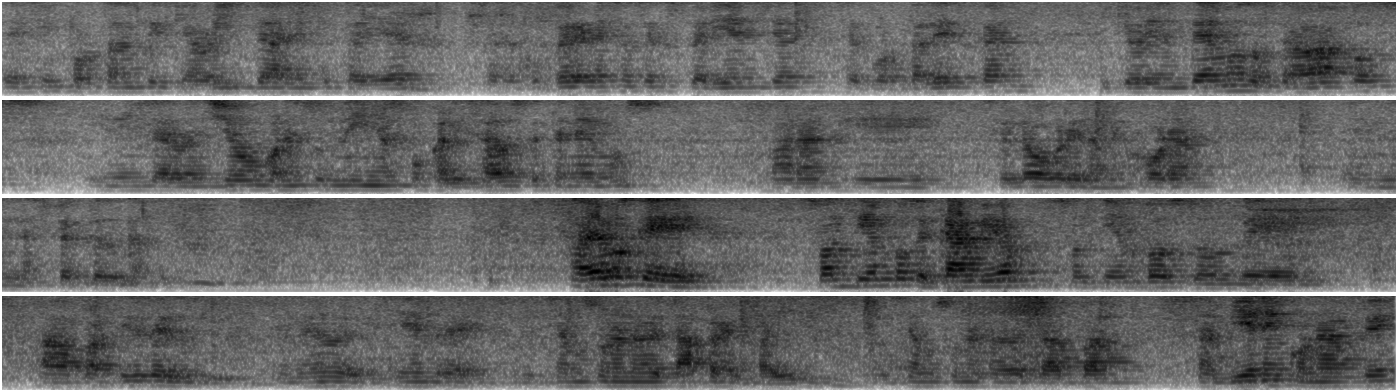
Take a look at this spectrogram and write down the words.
Es importante que ahorita en este taller se recuperen esas experiencias, se fortalezcan y que orientemos los trabajos y de intervención con estos niños focalizados que tenemos para que se logre la mejora en el aspecto educativo. Sabemos que son tiempos de cambio, son tiempos donde a partir del primero de diciembre iniciamos una nueva etapa en el país, iniciamos una nueva etapa también en CONAFE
